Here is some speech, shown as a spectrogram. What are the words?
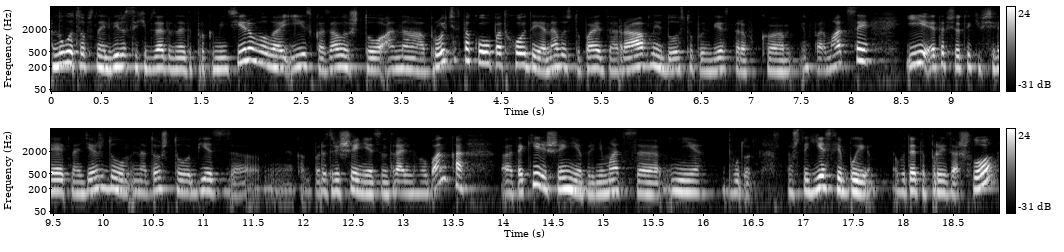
Ну вот, собственно, Эльвира Сахибзадовна это прокомментировала и сказала, что она против такого подхода, и она выступает за равный доступ инвесторов к информации, и это все-таки вселяет надежду на то, что без э, как бы, разрешения Центрального банка э, такие решения приниматься не будут. Потому что если бы вот это произошло,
